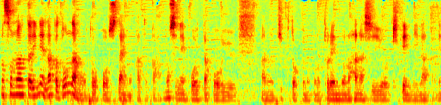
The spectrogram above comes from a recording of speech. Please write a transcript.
まあ、そのあたりねなんかどんなのを投稿したいのかとかもしねこういったこういうあの TikTok のこのトレンドの話を起点になんかね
